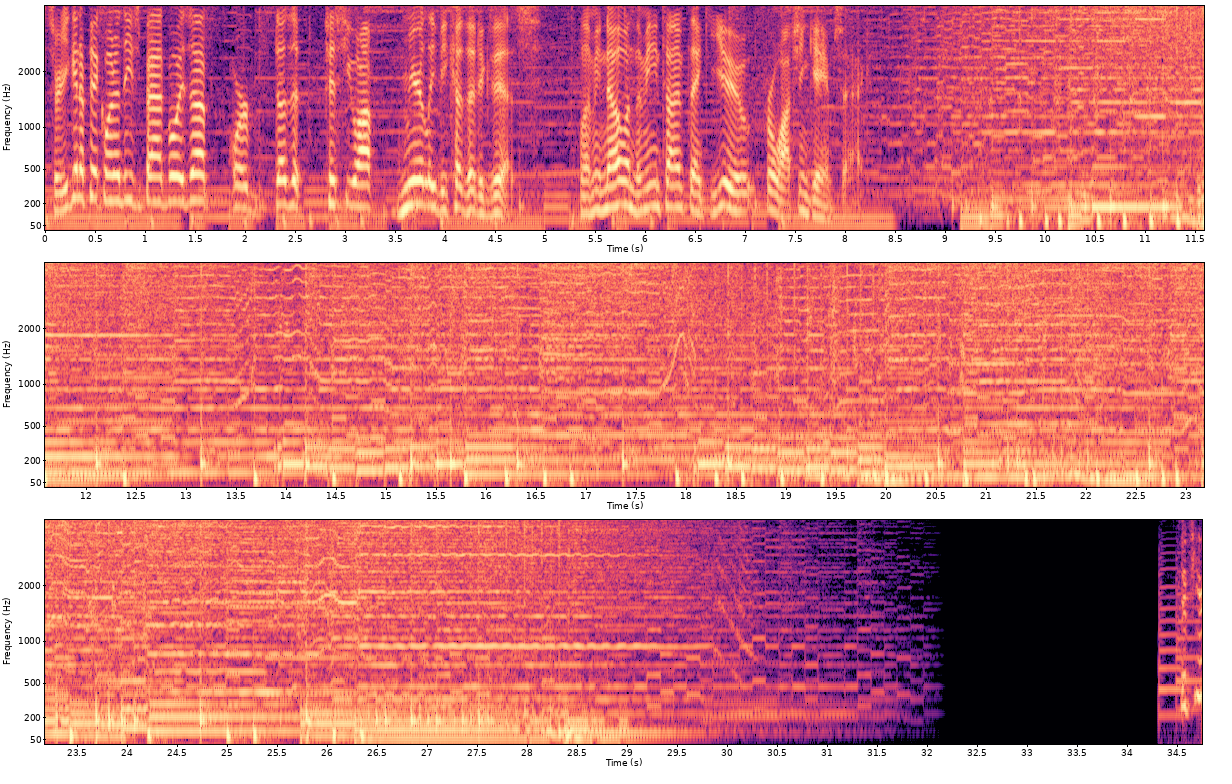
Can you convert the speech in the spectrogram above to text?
So are you gonna pick one of these bad boys up, or does it piss you off merely because it exists? Let me know. In the meantime, thank you for watching GameSack.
